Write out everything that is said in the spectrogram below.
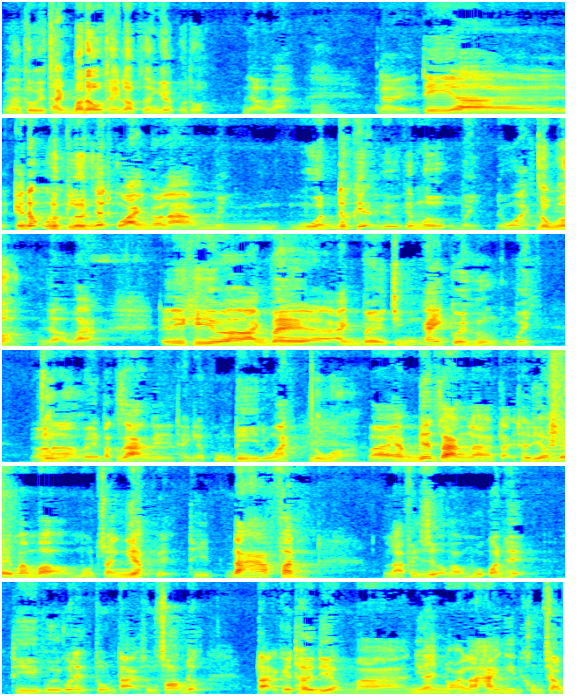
mà tôi thành bắt đầu thành lập doanh nghiệp của tôi. Dạ vâng. Ừ. đấy thì à, cái động lực lớn nhất của anh đó là mình muốn thực hiện cái, cái mơ của mình đúng không anh? Đúng rồi. Dạ vâng. Thế thì khi mà anh về anh về chính ngay quê hương của mình đó Đúng là rồi. về Bắc Giang để thành lập công ty đúng không anh? Đúng rồi. Và em biết rằng là tại thời điểm đấy mà mở một doanh nghiệp ấy, thì đa phần là phải dựa vào mối quan hệ thì mới có thể tồn tại sống sót được. Tại cái thời điểm mà như anh nói là 2010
